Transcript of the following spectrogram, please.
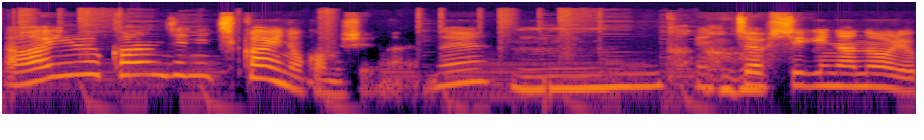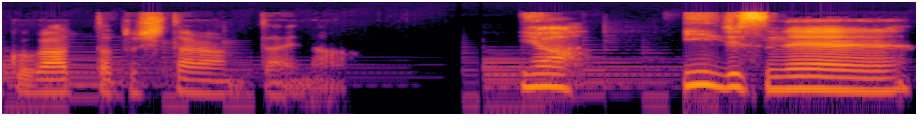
ああいう感じに近いのかもしれないよねうーん。めっちゃ不思議な能力があったとしたらみたいないや、いいですね。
